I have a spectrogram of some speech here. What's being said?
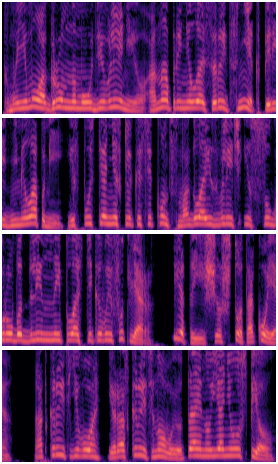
К моему огромному удивлению, она принялась рыть снег передними лапами и спустя несколько секунд смогла извлечь из сугроба длинный пластиковый футляр. Это еще что такое? Открыть его и раскрыть новую тайну я не успел.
